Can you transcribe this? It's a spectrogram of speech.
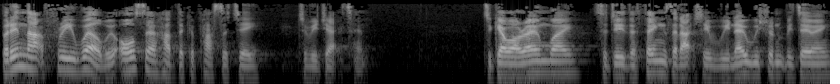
But in that free will, we also have the capacity to reject Him. To go our own way, to do the things that actually we know we shouldn't be doing,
